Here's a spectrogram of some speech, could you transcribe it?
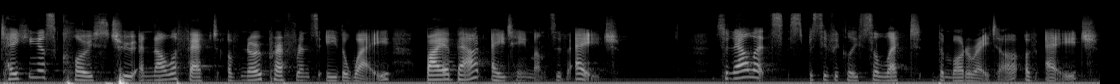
taking us close to a null effect of no preference either way by about 18 months of age. So now let's specifically select the moderator of age.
